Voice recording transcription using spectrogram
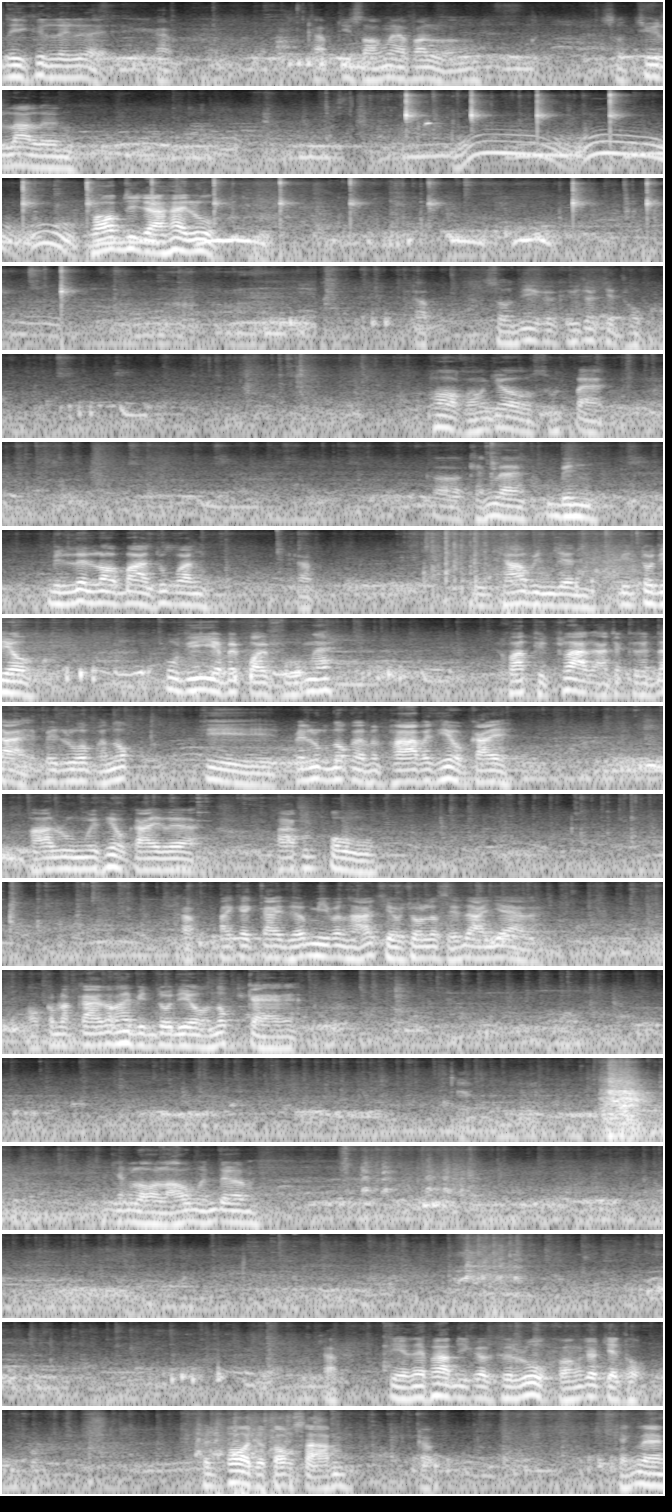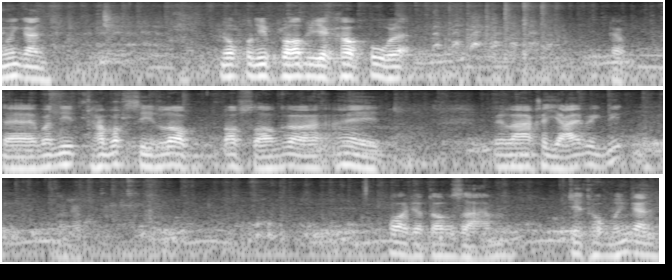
ดีขึ้นเรื่อยๆ ครับ ครับที่สองแม่ฟ้าหลวง สดชื่นล่าเริงพร้อมที่จะให้ลูก ครับส่วนนี้ก็คือเจ้าเจ็ดหกพ่อของเจ้าศูนย์แปดก็แข็งแรงบิน บินเล่นรอบบ้านทุกวันครับ บินเช้าบินเย็นบินตัวเดียวพวกนี้อย่าไปปล่อยฝูงนะ ความผิดพลาดอาจจะเกิดได้ ไปรวมกับนกที่เป็นลูกนกเลยมันพาไปเที่ยวไกล พาลุงไปเที่ยวไกลเลยพาคุณปู่ครับไปไกลๆเดี๋ยวมีปัญหาเฉียวชนแล้วเสียดายแย่เลยออกกำลังกายต้องให้บินตัวเดียวนกแก่เนี่ย ยังหล่อเหลาเหมือนเดิม ครับที่เห็นในภาพนี้ก็คือลูกของเจ้าเจ็ดหกเป็นพ่อเจะตองสามครับ แข็งแรงเหมือนกัน นกตัวนี้พร้อมที่จะเข้าคู่แล้วครับ แต่วันนี้ทำวัคซีนรอบรอบสองก็ให้เวลาขยายไปอีกนิด พ่อจะตองสามเจ็ดหกเหมือนกัน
